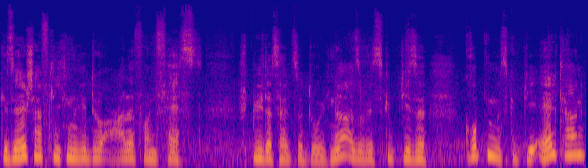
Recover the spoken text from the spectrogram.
gesellschaftlichen Rituale von Fest, spielt das halt so durch. Ne? Also es gibt diese Gruppen, es gibt die Eltern,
